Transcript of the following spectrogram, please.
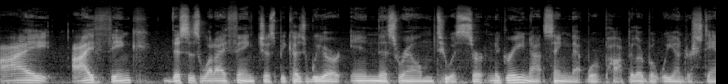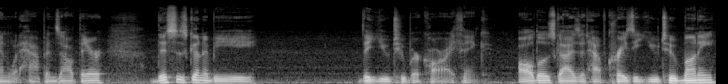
I I think this is what I think just because we are in this realm to a certain degree, not saying that we're popular, but we understand what happens out there. This is going to be the YouTuber car, I think. All those guys that have crazy YouTube money,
